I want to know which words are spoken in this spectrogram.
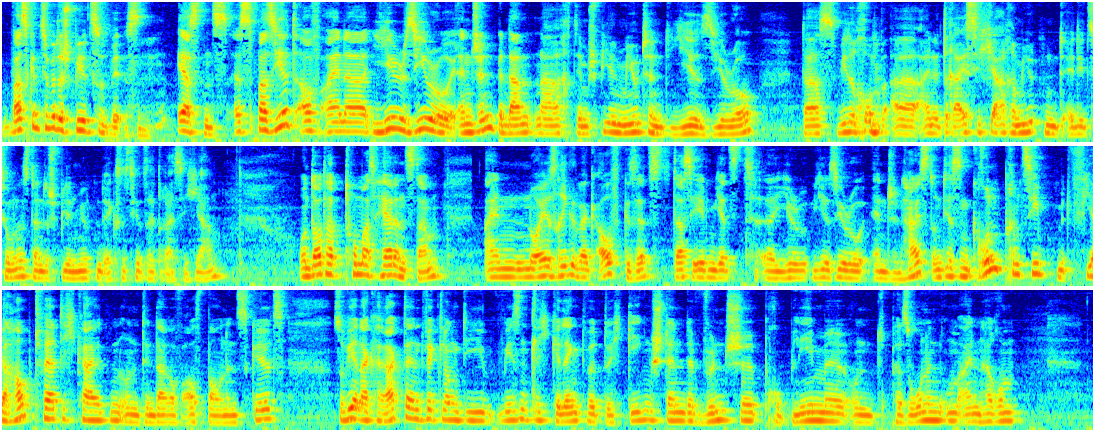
Was gibt es über das Spiel zu wissen? Erstens, es basiert auf einer Year Zero Engine, benannt nach dem Spiel Mutant Year Zero, das wiederum äh, eine 30 Jahre Mutant Edition ist, denn das Spiel Mutant existiert seit 30 Jahren. Und dort hat Thomas Herrenstam ein neues Regelwerk aufgesetzt, das eben jetzt äh, Year, Zero Engine heißt. Und diesen Grundprinzip mit vier Hauptfertigkeiten und den darauf aufbauenden Skills sowie einer Charakterentwicklung, die wesentlich gelenkt wird durch Gegenstände, Wünsche, Probleme und Personen um einen herum.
